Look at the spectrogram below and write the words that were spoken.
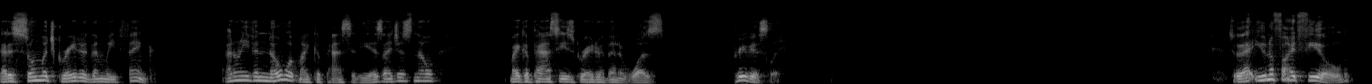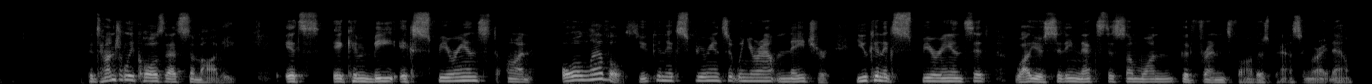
that is so much greater than we think. I don't even know what my capacity is. I just know my capacity is greater than it was previously. So that unified field Patanjali calls that samadhi. It's it can be experienced on all levels. You can experience it when you're out in nature. You can experience it while you're sitting next to someone. Good friend's father's passing right now.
